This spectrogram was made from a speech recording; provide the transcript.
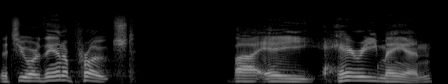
that you are then approached by a hairy man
